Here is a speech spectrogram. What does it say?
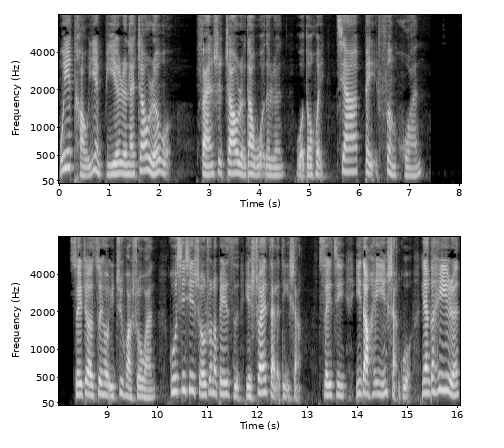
我也讨厌别人来招惹我。凡是招惹到我的人，我都会加倍奉还。随着最后一句话说完，古欣欣手中的杯子也摔在了地上，随即一道黑影闪过，两个黑衣人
